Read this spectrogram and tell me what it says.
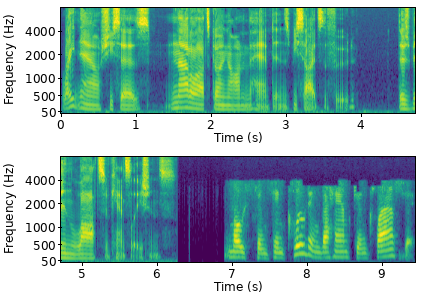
Right now, she says, not a lot's going on in the Hamptons besides the food. There's been lots of cancellations. most things, including the Hampton Classic,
